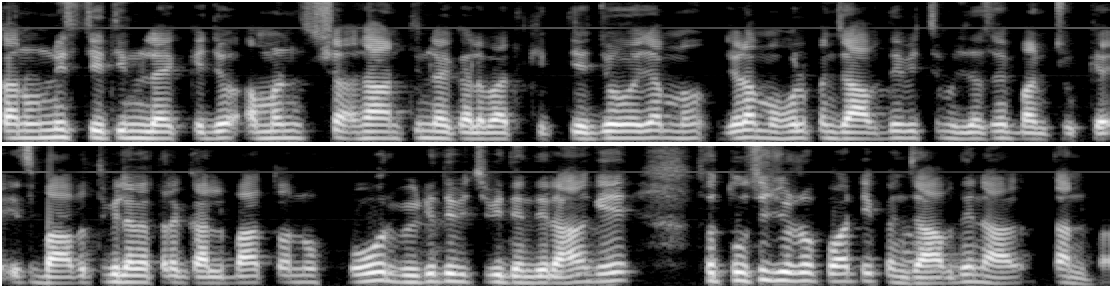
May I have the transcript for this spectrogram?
ਕਾਨੂੰਨੀ ਸਥਿਤੀ ਨੂੰ ਲੈ ਕੇ ਜੋ ਅਮਨ ਸ਼ਾ- ਸ਼ਾਂਤੀ ਨੂੰ ਲੈ ਕੇ ਗੱਲਬਾਤ ਕੀਤੀ ਹੈ ਜੋ ਜਿਹੜਾ ਮਾਹੌਲ ਪੰਜਾਬ ਦੇ ਵਿੱਚ ਮੌਜੂਦਾ ਸਮੇਂ ਬਣ ਚੁੱਕਿਆ ਇਸ ਬਾਬਤ ਵੀ ਲਗਾਤਾਰ ਗੱਲਬਾਤ ਤੁਹਾਨੂੰ ਹੋਰ ਵੀਡੀਓ ਦੇ ਵਿੱਚ ਵੀ ਦਿੰਦੇ ਰਹਾਂਗੇ। ਸੋ ਤੁਸੀਂ ਜੁੜੋ ਪਾਰਟੀ ਪੰਜਾਬ ਦੇ ਨਾਲ। ਧੰਨਵਾਦ।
